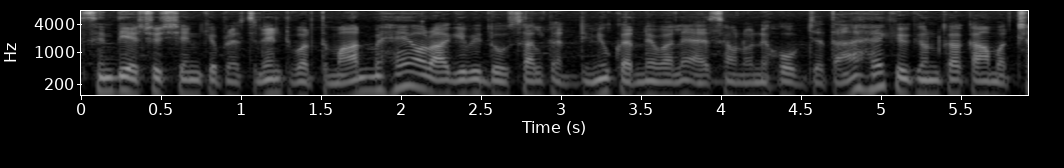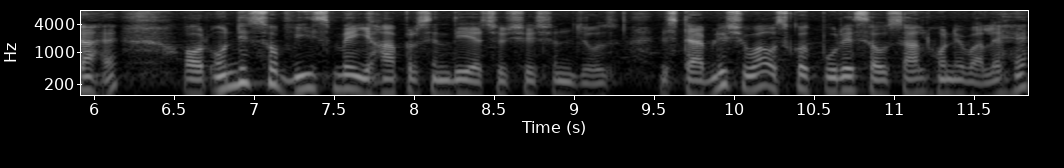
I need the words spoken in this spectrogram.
सिंधी एसोसिएशन के प्रेसिडेंट वर्तमान में है और आगे भी दो साल कंटिन्यू करने वाले ऐसा उन्होंने होप जताया है, क्योंकि उनका काम अच्छा है। और 1920 में यहाँ पर सिंधी एसोसिएशन जो इस्टेब्लिश हुआ, उसको पूरे सौ साल होने वाले हैं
